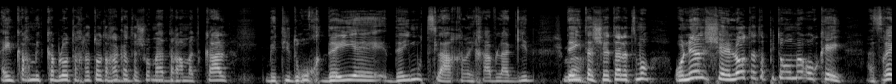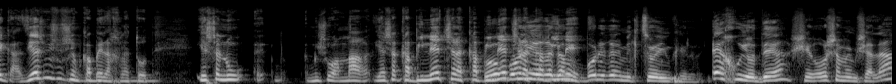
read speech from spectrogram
האם כך מתקבלות החלטות? אחר כך אתה שומע את הרמטכ"ל בתדרוך די, אה, די מוצלח, אני חייב להגיד, שמע. די התעשת על עצמו, עונה על שאלות, אתה פתאום אומר, אוקיי, אז רגע, אז יש מישהו שמקבל החלטות. יש לנו, אה, מישהו אמר, יש הקבינט של בוא, הקבינט בוא, של נראה רגע, הקבינט. בוא נראה מקצועיים כאלה. איך הוא יודע שראש הממשלה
